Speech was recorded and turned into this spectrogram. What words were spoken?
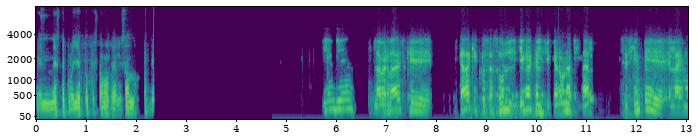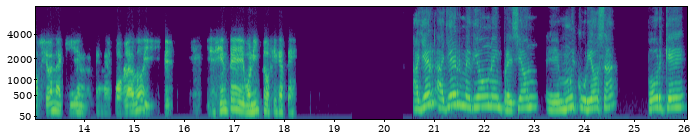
en este proyecto que estamos realizando. Bien, bien. La verdad es que cada que Cruz Azul llega a calificar a una final, se siente la emoción aquí en, el poblado y, se siente bonito, fíjate. Ayer, ayer me dio una impresión eh, muy curiosa porque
